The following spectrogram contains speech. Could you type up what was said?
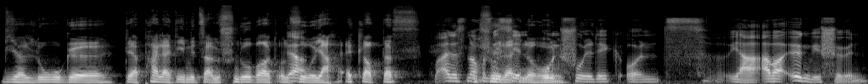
Dialoge, der Paladin mit seinem Schnurrbart und ja. so. Ja, ich glaube, das alles noch ein bisschen Erinnerung. unschuldig und ja, aber irgendwie schön.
